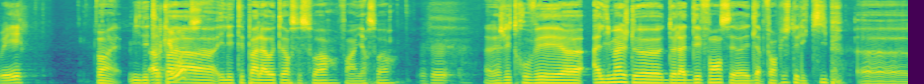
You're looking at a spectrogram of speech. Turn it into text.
Oui. Ouais, il était, pas, il était pas à la hauteur ce soir, enfin hier soir. Mhm. Euh, je l'ai trouvé euh, à l'image de, de la défense et de la, enfin, en plus de l'équipe, euh,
